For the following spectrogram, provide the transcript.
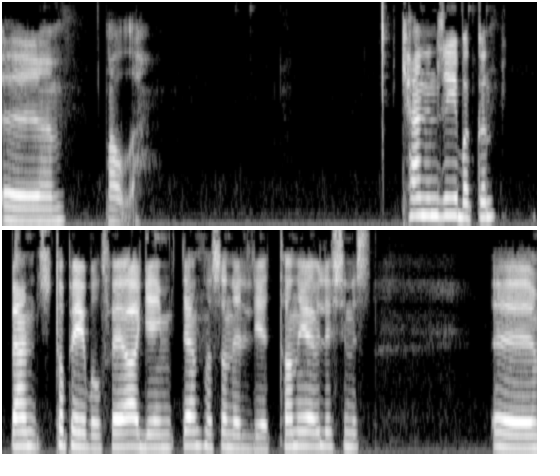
Ee, Allah. Kendinize iyi bakın. Ben Stoppable FA Gaming'den Hasan Ali diye tanıyabilirsiniz. Ee,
